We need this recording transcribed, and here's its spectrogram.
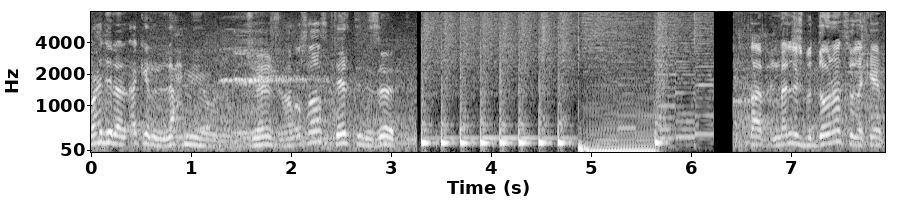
وحدة للأكل اللحمي والدجاج وهالقصص. ثالثه dessert طيب نبلش بال donuts ولا كيف؟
